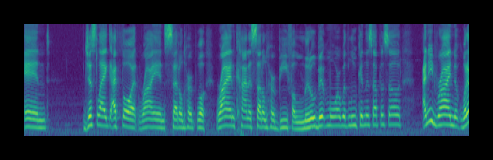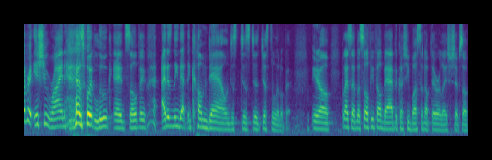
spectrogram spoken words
And just like I thought Ryan settled her, well, Ryan kind of settled her beef a little bit more with Luke in this episode. I need Ryan, whatever issue Ryan has with Luke and Sophie, I just need that to come down just, just, just, just a little bit, you know. Like I said, but Sophie felt bad because she busted up their relationship. So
